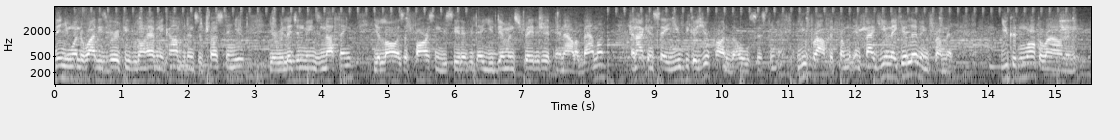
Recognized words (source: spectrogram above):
Then you wonder why these very people don't have any confidence or trust in you. Your religion means nothing. Your law is a farce, and we see it every day. You demonstrated it in Alabama. And I can say you because you're part of the whole system. You profit from it. In fact, you make your living from it. You couldn't walk around and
